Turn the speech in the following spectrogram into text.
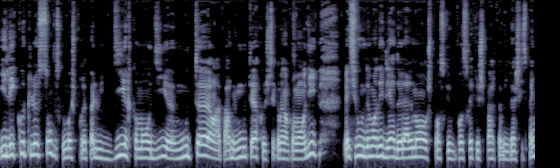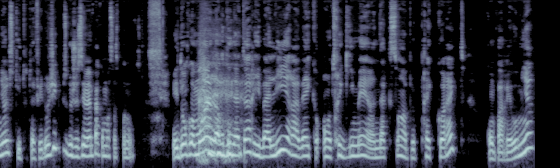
il écoute le son, parce que moi je pourrais pas lui dire comment on dit euh, mouteur, à part le mouteur que je sais comment on dit. Mais si vous me demandez de lire de l'allemand, je pense que vous penserez que je parle comme une vache espagnole, ce qui est tout à fait logique, puisque je sais même pas comment ça se prononce. Et donc au moins l'ordinateur, il va lire avec entre guillemets un accent à peu près correct comparé au mien.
